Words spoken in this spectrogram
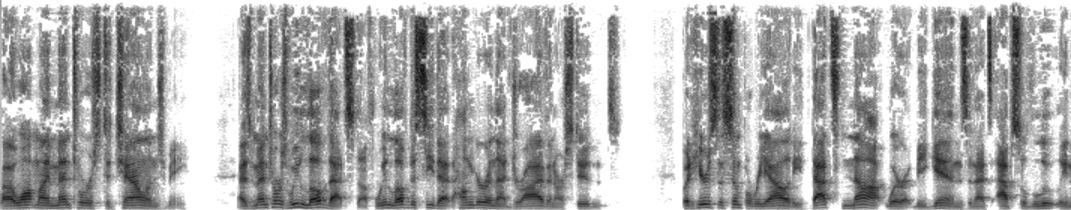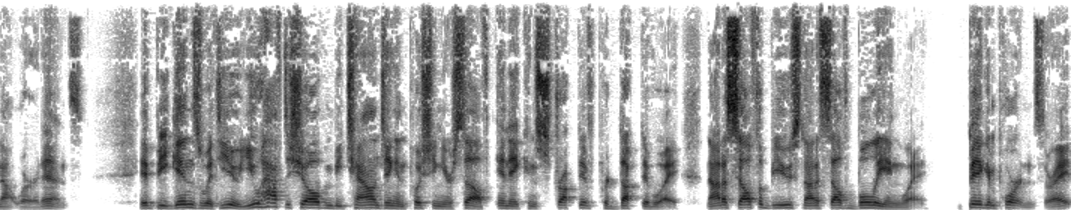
I want my mentors to challenge me. As mentors, we love that stuff. We love to see that hunger and that drive in our students. But here's the simple reality that's not where it begins, and that's absolutely not where it ends. It begins with you. You have to show up and be challenging and pushing yourself in a constructive, productive way, not a self abuse, not a self bullying way. Big importance, right?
